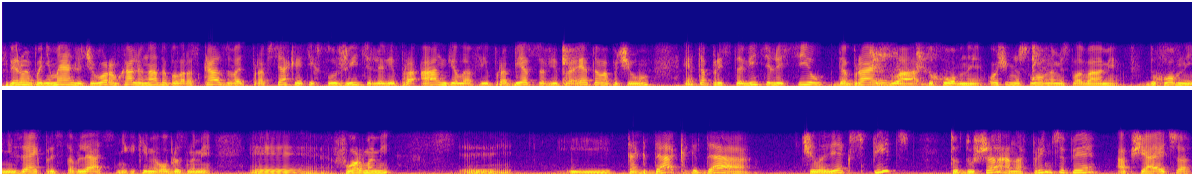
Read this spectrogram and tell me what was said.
Теперь мы понимаем, для чего Рамхалю надо было рассказывать про всяких этих служителей, и про ангелов, и про бесов, и про этого. Почему? Это представители сил добра и зла, духовные, очень условными словами. Духовные, нельзя их представлять никакими образными э, формами. Э, и тогда, когда человек спит, то душа, она в принципе общается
